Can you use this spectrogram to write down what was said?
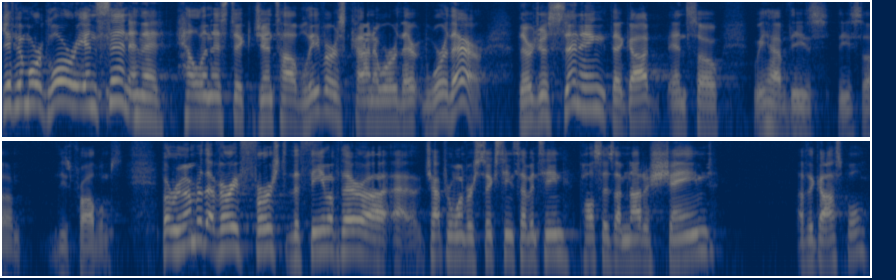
give him more glory in sin. And that Hellenistic Gentile believers kind of were there, were there. They're just sinning that God, and so we have these, these, um, these problems. But remember that very first, the theme up there, uh, uh, chapter 1, verse 16, 17? Paul says, I'm not ashamed of the gospel.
